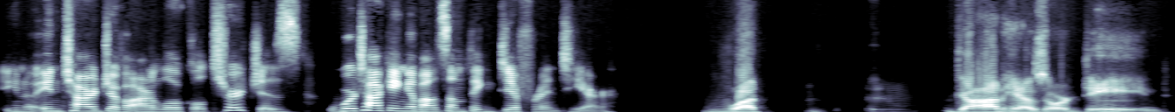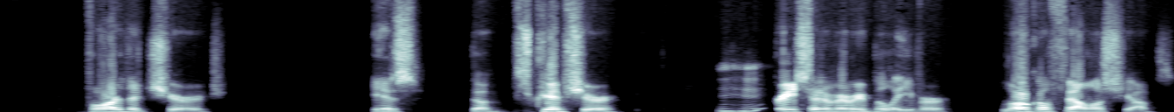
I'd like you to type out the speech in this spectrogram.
you know, in charge of our local churches. We're talking about something different here. What God has ordained for the church is the scripture, mm-hmm. priesthood of every believer, local fellowships,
